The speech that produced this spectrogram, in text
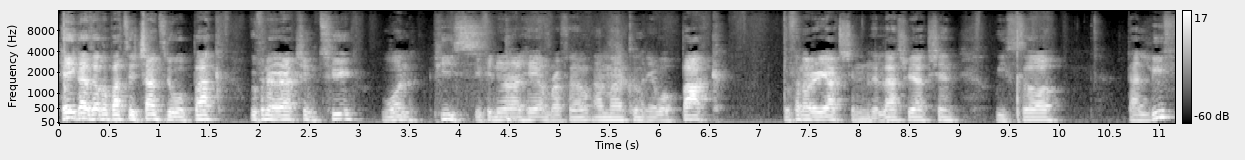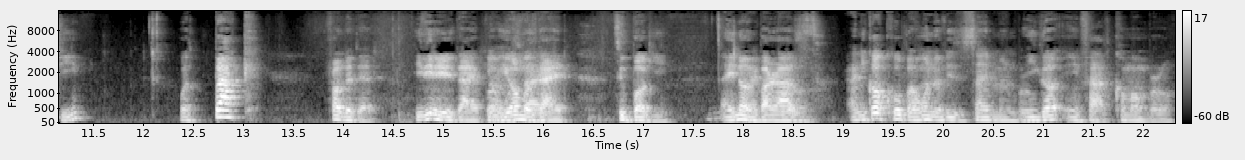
Hey guys, welcome back to the channel. Today we're back with another reaction to One Piece. If you're new around here, I'm Raphael. I'm Michael. And yeah, we're back with another reaction. In the last reaction, we saw that Luffy was back from the dead. He didn't really die, but he almost almost died. died. to Buggy. And you know, embarrassed. And he got caught by one of his sidemen, bro. He got, in fact, come on, bro.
